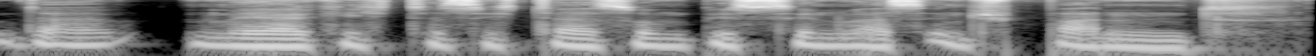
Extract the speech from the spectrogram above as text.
Da merke ich, dass sich da so ein bisschen was entspannt.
